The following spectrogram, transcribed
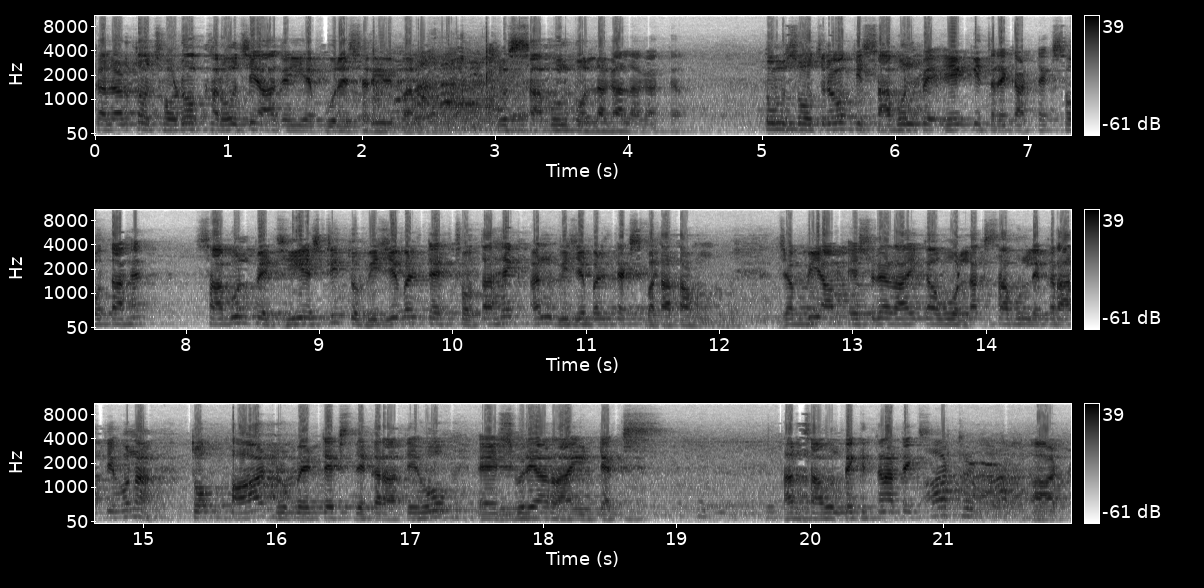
कलर तो छोड़ो खरोचे आ गई है पूरे शरीर पर। उस साबुन को लगा लगा कर। तुम सोच रहे हो कि साबुन पे एक ही तरह का टैक्स होता है? साबुन पे जीएसटी तो विजिबल टैक्स होता है एक अनविजिबल टैक्स बताता हूँ। जब भी आप ऐश्वर्या राय का वो लक्स साबुन लेकर आते हो ना तो आठ रुपए टैक्स देकर आते हो ऐश्वर्या राय टैक्स हर साबुन पे कितना टैक्स आठ आठ।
